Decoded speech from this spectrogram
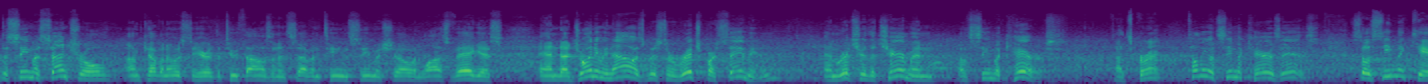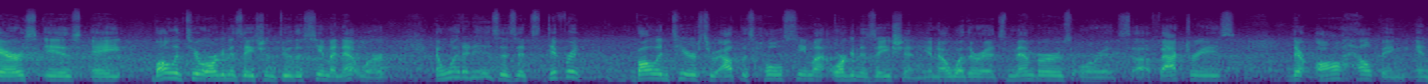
to SEMA Central. I'm Kevin Oster here at the 2017 SEMA show in Las Vegas. And uh, joining me now is Mr. Rich Barsamian. And Rich, you're the chairman of SEMA Cares. That's correct. Tell me what SEMA Cares is. So SEMA Cares is a volunteer organization through the SEMA network. And what it is, is it's different volunteers throughout this whole SEMA organization, you know, whether it's members or it's uh, factories, they're all helping in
